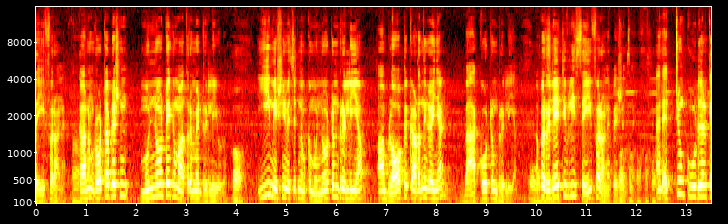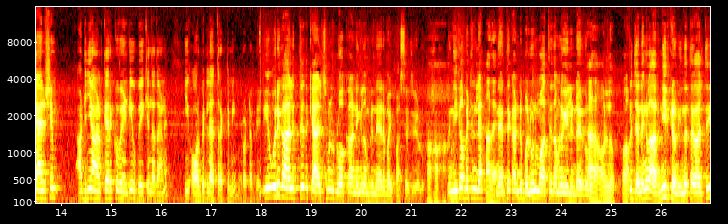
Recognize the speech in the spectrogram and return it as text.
സേഫർ ആണ്. കാരണം റോട്ടാബ്ലേഷൻ മുന്നോട്ടേക്ക് മാത്രമേ ഡ്രിൽ ചെയ്യുള്ളൂ. ഈ മെഷീൻ വെച്ചിട്ട് നമുക്ക് മുന്നോട്ടും ഡ്രിൽ ചെയ്യാം. ആ ബ്ലോക്ക് കടന്നു കഴിഞ്ഞാൽ ബാക്കോട്ടും ഡ്രിൽ ചെയ്യാം. അപ്പോൾ റിലേറ്റീവ്ലി സേഫർ ആണ് പേഷ്യൻസിന് ആൻഡ് ഏറ്റവും കൂടുതൽ കാൽഷ്യം അടിഞ്ഞ ആൾക്കാർക്ക് വേണ്ടി ഉപയോഗിക്കുന്നതാണ് ഈ ഓർബിറ്റൽ അത്രക്ടമി റോട്ടബ്ലേഷൻ ഈ ഒരു കാലത്ത് കാൽസ്യം ബ്ലോക്ക് ആണെങ്കിൽ നമുക്ക് നേരെ ബൈപ്പാസ് സർജറി ഉള്ളൂ. നീക്കാൻ പറ്റുന്നില്ല. നേരത്തെ കണ്ട് ബലൂൺ മാത്രമേ നമ്മുടെ കയ്യിൽ ഉണ്ടായിരുന്നുള്ളൂ. അപ്പോൾ ജനങ്ങൾ അറിഞ്ഞിരിക്കണം ഇന്നത്തെ കാലത്ത്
